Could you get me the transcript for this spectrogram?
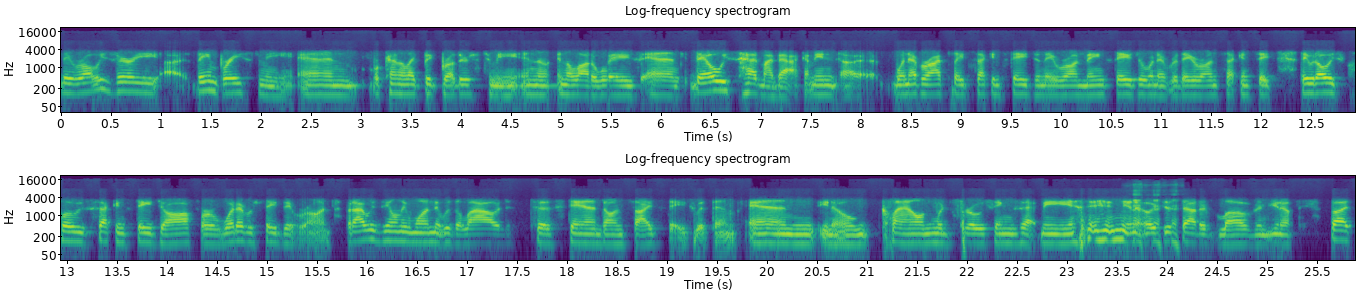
they were always very uh, they embraced me and were kind of like big brothers to me in a, in a lot of ways and they always had my back i mean uh, whenever i played second stage and they were on main stage or whenever they were on second stage they would always close second stage off or whatever stage they were on but i was the only one that was allowed to stand on side stage with them and you know clown would throw things at me and you know just out of love and you know but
